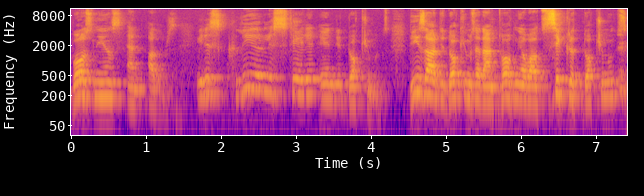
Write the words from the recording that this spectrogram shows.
Bosnians, and others. It is clearly stated in the documents. These are the documents that I'm talking about, secret documents,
